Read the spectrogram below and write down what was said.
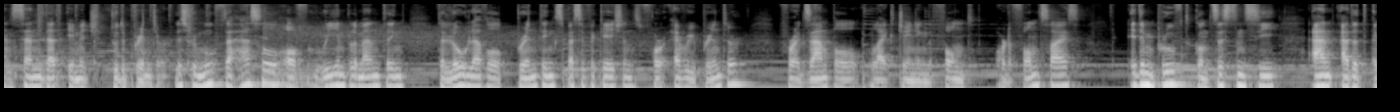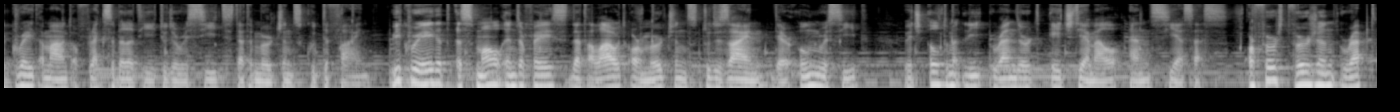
and send that image to the printer. This removed the hassle of re-implementing the low-level printing specifications for every printer, for example, like changing the font or the font size. It improved consistency and added a great amount of flexibility to the receipts that the merchants could define. We created a small interface that allowed our merchants to design their own receipt, which ultimately rendered HTML and CSS. Our first version wrapped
